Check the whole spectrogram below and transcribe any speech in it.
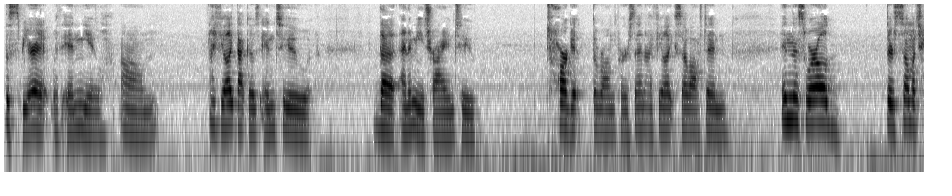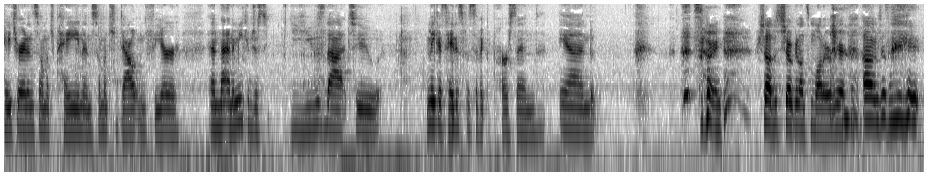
the spirit within you, um, I feel like that goes into the enemy trying to target the wrong person. I feel like so often in this world, there's so much hatred and so much pain and so much doubt and fear, and the enemy can just use that to make us hate a specific person and sorry Rochelle just choking on some water over here um just like,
